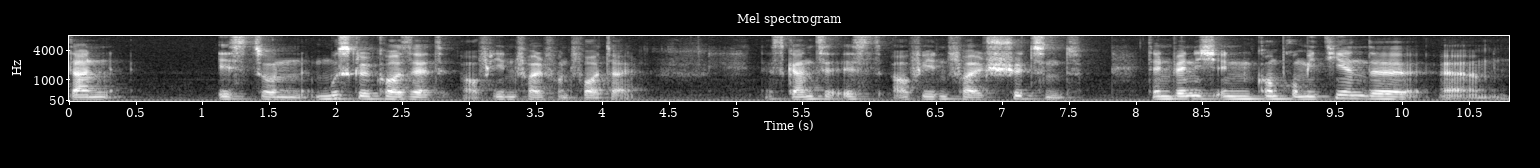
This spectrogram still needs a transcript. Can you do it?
dann ist so ein Muskelkorsett auf jeden Fall von Vorteil. Das Ganze ist auf jeden Fall schützend. Denn wenn ich in kompromittierende ähm,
